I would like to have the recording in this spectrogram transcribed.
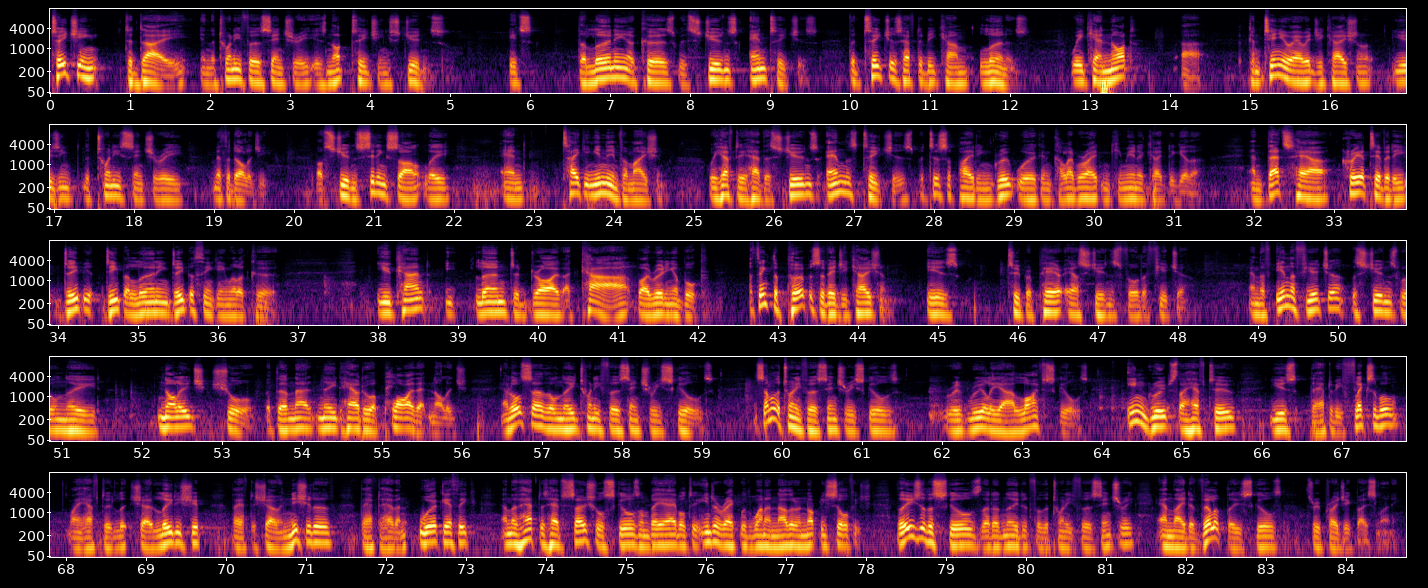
Teaching today in the 21st century is not teaching students. It's the learning occurs with students and teachers. The teachers have to become learners. We cannot uh, continue our education using the 20th century methodology of students sitting silently and taking in information. We have to have the students and the teachers participate in group work and collaborate and communicate together. And that's how creativity, deeper, deeper learning, deeper thinking will occur. You can't learn to drive a car by reading a book. I think the purpose of education is to prepare our students for the future. And the, in the future, the students will need knowledge, sure, but they'll need how to apply that knowledge. And also, they'll need 21st century skills. Some of the 21st century skills re really are life skills. In groups, they have to use, they have to be flexible, they have to show leadership, they have to show initiative, they have to have a work ethic, and they have to have social skills and be able to interact with one another and not be selfish. These are the skills that are needed for the 21st century, and they develop these skills through project based learning.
